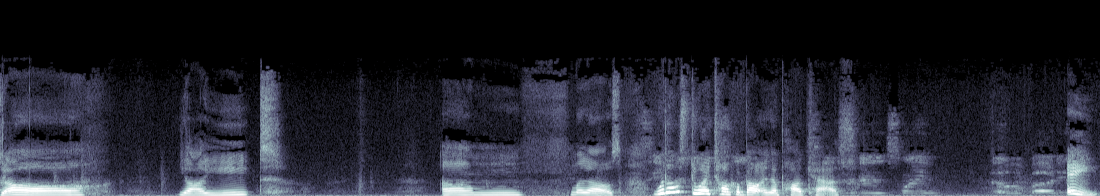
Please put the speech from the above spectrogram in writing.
yeah, eat. Um, what else? What else do I talk about in a podcast? Hey,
